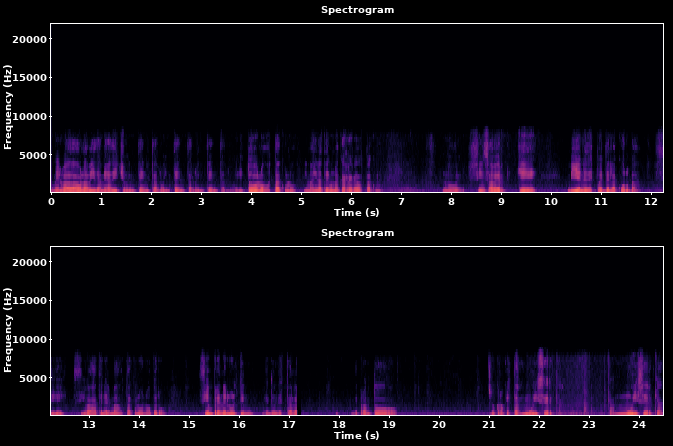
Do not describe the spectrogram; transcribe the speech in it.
me lo ha dado la vida, me ha dicho, inténtalo, inténtalo, inténtalo. Y todos los obstáculos, imagínate una carrera de obstáculos, no, sin saber qué viene después de la curva, si, si vas a tener más obstáculos o no, pero siempre en el último es donde está la... De pronto, yo creo que estás muy cerca, muy cerca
